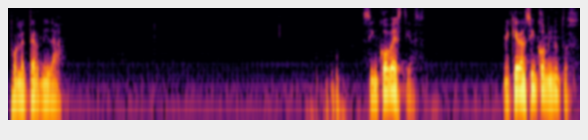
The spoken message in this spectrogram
por la eternidad. Cinco bestias. Me quedan cinco minutos.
